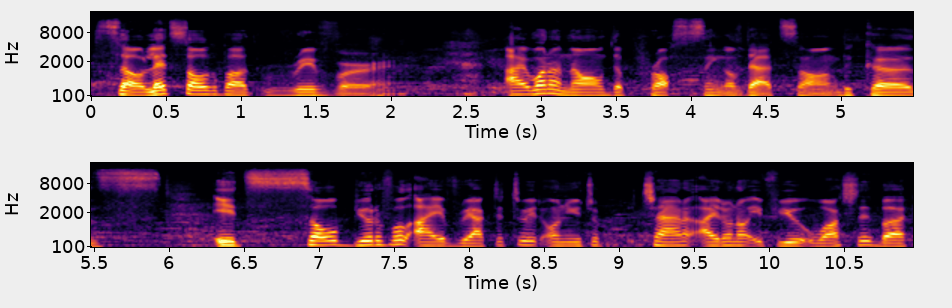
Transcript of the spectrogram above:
So let's talk about River. I want to know the processing of that song because it's so beautiful. I've reacted to it on YouTube channel. I don't know if you watched it, but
